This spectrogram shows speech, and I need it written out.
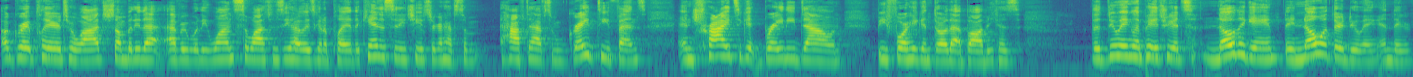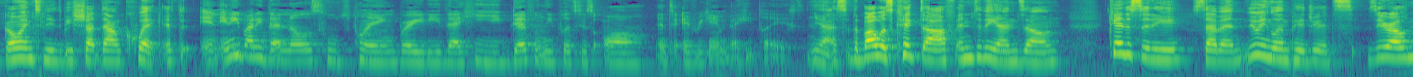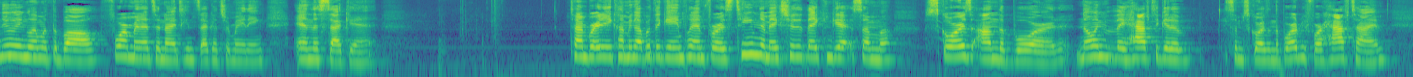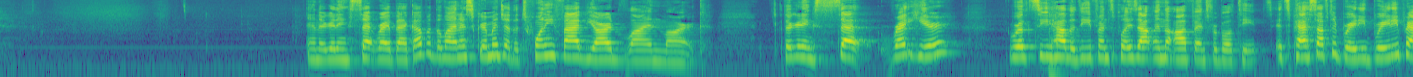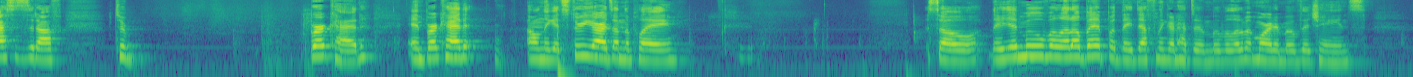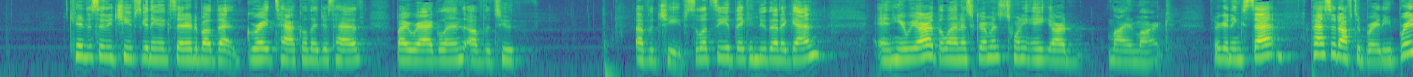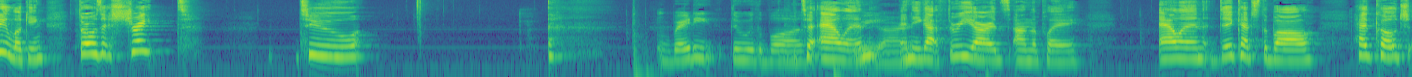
a great player to watch, somebody that everybody wants to watch and see how he's going to play. The Kansas City Chiefs are going to have some have to have some great defense and try to get Brady down before he can throw that ball because the New England Patriots know the game, they know what they're doing, and they're going to need to be shut down quick. If the, and anybody that knows who's playing Brady, that he definitely puts his all into every game that he plays. Yes, the ball was kicked off into the end zone. Kansas City seven, New England Patriots zero. New England with the ball, four minutes and 19 seconds remaining in the second. Tom Brady coming up with a game plan for his team to make sure that they can get some scores on the board, knowing that they have to get a some scores on the board before halftime. And they're getting set right back up at the line of scrimmage at the 25 yard line mark. They're getting set right here. We'll see how the defense plays out in the offense for both teams. It's passed off to Brady. Brady passes it off to Burkhead. And Burkhead only gets three yards on the play. So they did move a little bit, but they definitely to have to move a little bit more to move the chains. Kansas City Chiefs getting excited about that great tackle they just had by Ragland of the two of the Chiefs. So let's see if they can do that again. And here we are at the line of scrimmage, 28 yard line mark. They're getting set. Pass it off to Brady. Brady looking, throws it straight to Brady threw the ball to Allen, and he got three yards on the play. Allen did catch the ball. Head coach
